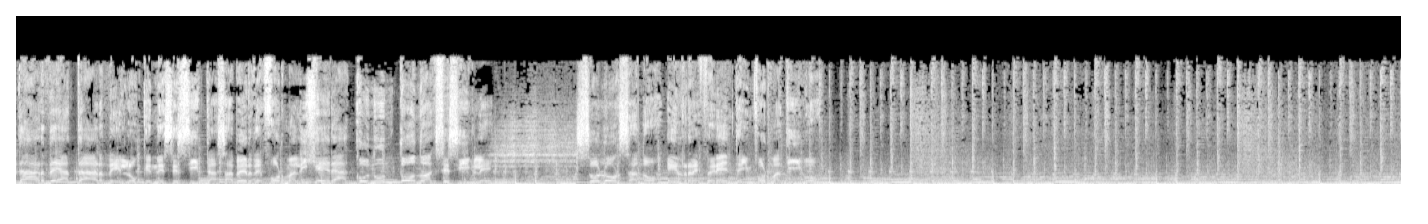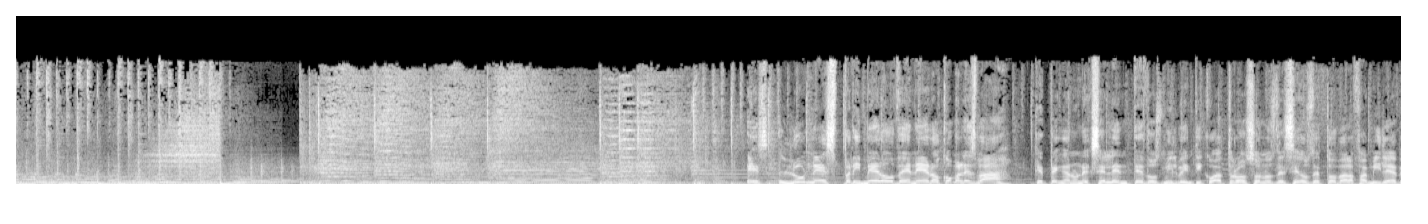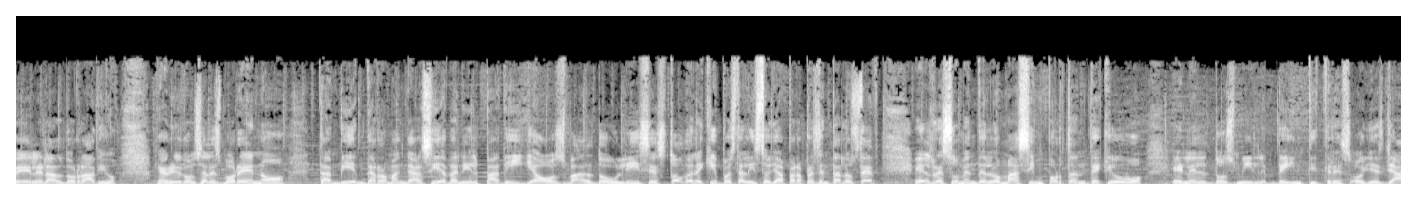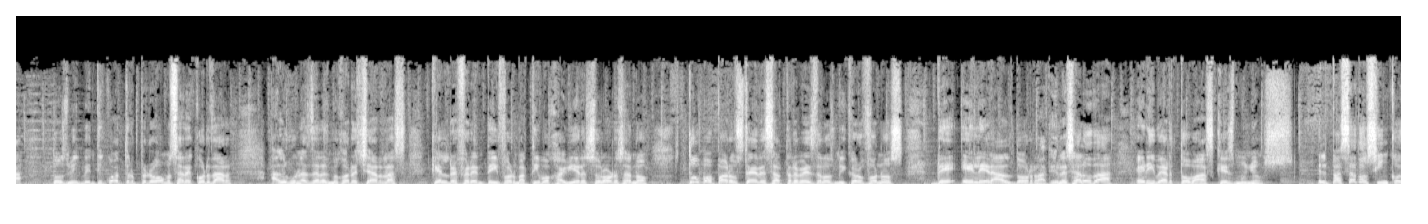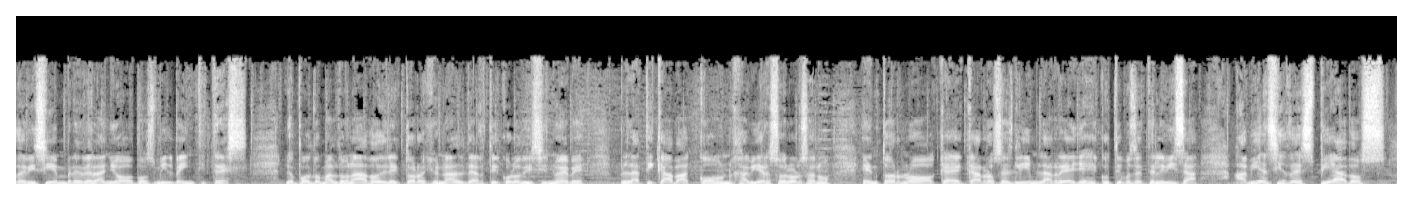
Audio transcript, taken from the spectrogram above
Tarde a tarde, lo que necesitas saber de forma ligera con un tono accesible. Solórzano, el referente informativo. Es lunes primero de enero. ¿Cómo les va? Que tengan un excelente 2024. Son los deseos de toda la familia de El Heraldo Radio. Gabriel González Moreno, también de Román García, Daniel Padilla, Osvaldo, Ulises. Todo el equipo está listo ya para presentarle a usted el resumen de lo más importante que hubo en el 2023. Hoy es ya 2024, pero vamos a recordar algunas de las mejores charlas que el referente informativo Javier Solórzano tuvo para ustedes a través de los micrófonos de El Heraldo Radio. Le saluda Heriberto Vázquez Muñoz. El pasado 5 de diciembre del año 2023, Leopoldo Maldonado, director regional de Artículo 19, platicaba con Javier Solórzano en torno a que Carlos Slim, Larrea y ejecutivos de Televisa habían sido espiados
